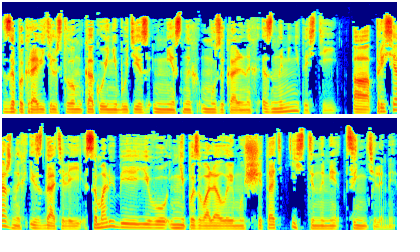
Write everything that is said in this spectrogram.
за покровительством какой-нибудь из местных музыкальных знаменитостей, а присяжных издателей самолюбие его не позволяло ему считать истинными ценителями.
